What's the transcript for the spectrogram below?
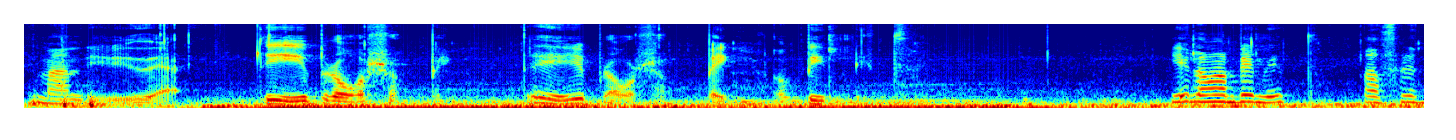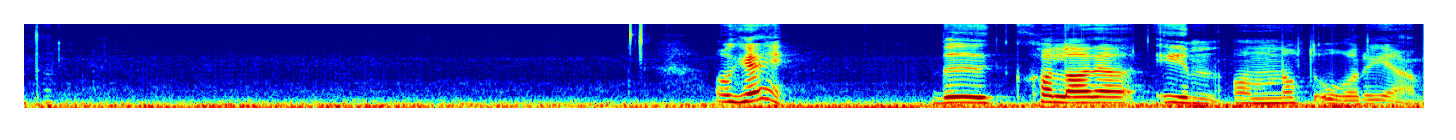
Men det är ju det är bra shopping. Det är ju bra shopping och billigt. Gillar man billigt, varför inte? Okej, okay. vi kollar in om något år igen.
